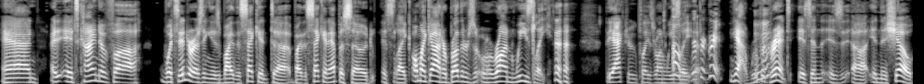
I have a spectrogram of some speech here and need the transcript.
And it, it's kind of uh, what's interesting is by the second uh, by the second episode, it's like, oh my god, her brother's Ron Weasley, the actor who plays Ron Oh, Weasley. uh, Rupert Grint. yeah, Rupert Mhm. Grint is in is uh, in this show,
